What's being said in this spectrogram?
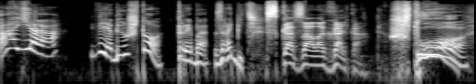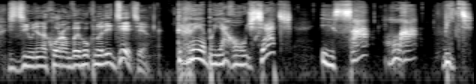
а я ведаю, што трэба зрабіць. Сказала галька. Што? Здзіўлена хорам выгукнулі дзеці. Трэба яго ўзяць і залавіць.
